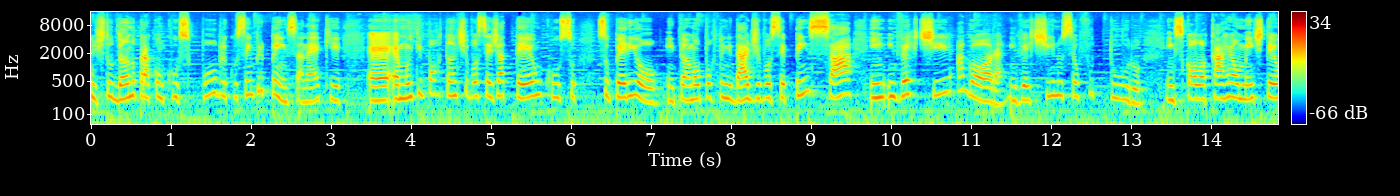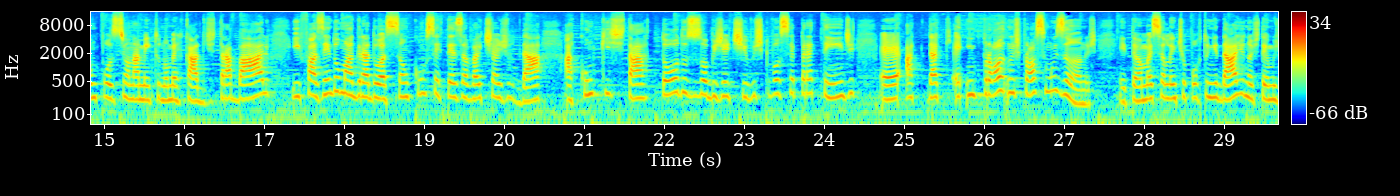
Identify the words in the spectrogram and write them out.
estudando para concurso público sempre pensa, né, que é, é, muito importante você já ter um curso superior. Então é uma oportunidade de você pensar em investir agora, investir no seu futuro, em se colocar realmente ter um posicionamento no mercado de trabalho e fazendo uma graduação com certeza vai te ajudar a conquistar todos os objetivos que você pretende é, a, da, em pro, nos próximos anos. Então é uma excelente oportunidade. Nós temos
